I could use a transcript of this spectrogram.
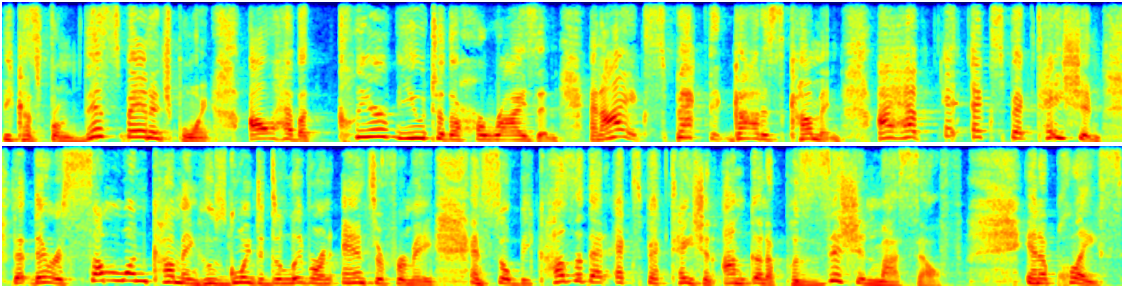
because from this vantage point, I'll have a clear view to the horizon. And I expect that God is coming. I have expectation that there is someone coming who's going to deliver an answer for me. And so, because of that expectation, I'm going to position myself in a place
